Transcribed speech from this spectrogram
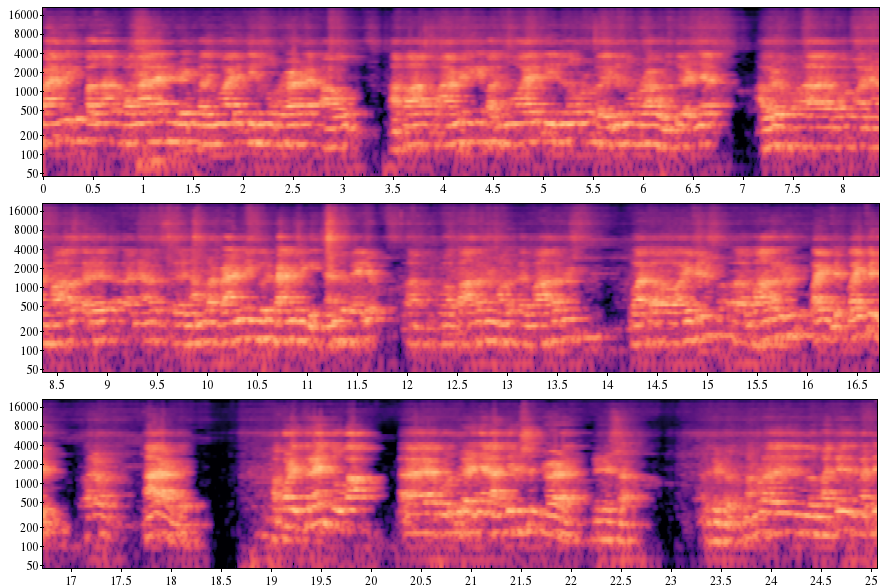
ഫാമിലിക്ക് പതിനാല് പതിനാലായിരം രൂപയ്ക്ക് പതിമൂവായിരത്തി ഇരുന്നൂറ് രൂപയുടെ ആവും. അപ്പൊ ആ ഫാമിലിക്ക് പതിമൂവായിരത്തി ഇരുന്നൂറ് ഇരുന്നൂറ് രൂപ കൊടുത്തു കഴിഞ്ഞാൽ അവർ നമ്മുടെ ഫാമിലിക്ക് ഒരു ഫാമിലിക്ക് രണ്ടുപേരും ഫാദറിനും ഫാദറിനും വൈഫിനും ഫാദറിനും വൈഫ് വൈഫിനും നാലാൾക്ക് അപ്പോൾ ഇത്രയും തുക കൊടുത്തു കഴിഞ്ഞാൽ അഞ്ച് ലക്ഷം രൂപയുടെ രക്ഷ കിട്ടും. നമ്മൾ മറ്റ് മറ്റ്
